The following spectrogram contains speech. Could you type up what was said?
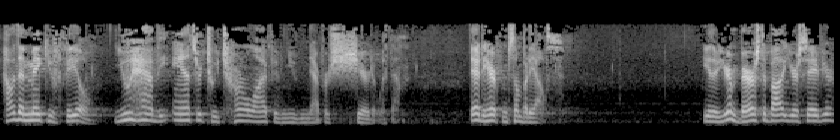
How would that make you feel? You have the answer to eternal life and you've never shared it with them. They had to hear it from somebody else. Either you're embarrassed about your Savior,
